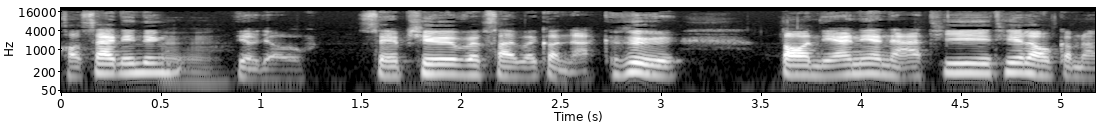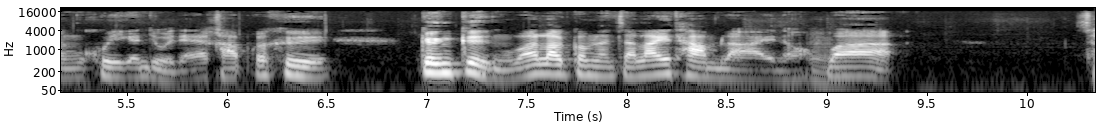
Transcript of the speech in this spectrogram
ขอแทรกนิดนึง เดี๋ยวเดี๋ยวเซฟชื่อเว็บไซต์ไว้ก่อนนะ ก็คือ ตอนนี้เนี่ยนะที่ที่เรากำลังคุยกันอยู่เนี่ยครับ ก็คือกึ่งกึ่งว่าเรากำลังจะไล่ไทม์ไลน์เนาะว่า ส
